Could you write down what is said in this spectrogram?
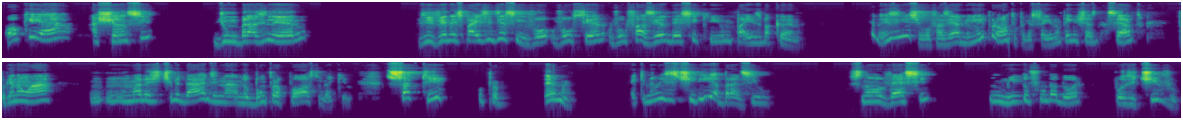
qual que é a chance de um brasileiro viver nesse país e dizer assim, vou, vou ser, vou fazer desse aqui um país bacana. Não existe, eu vou fazer a minha e pronto, porque isso aí não tem chance de dar certo, porque não há uma legitimidade na, no bom propósito daquilo. Só que o problema é que não existiria Brasil se não houvesse um mito fundador positivo.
